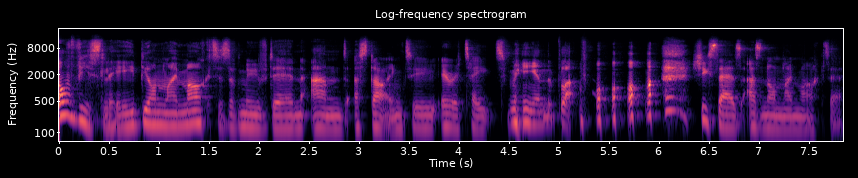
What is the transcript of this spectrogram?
obviously, the online marketers have moved in and are starting to irritate me and the platform, she says, as an online marketer.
